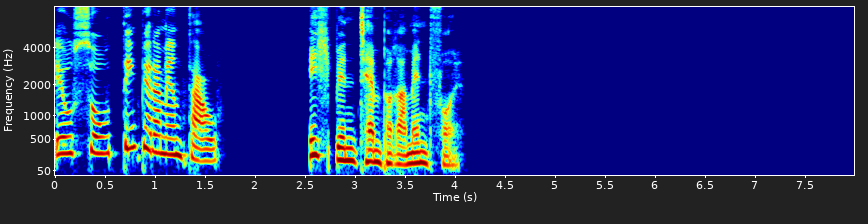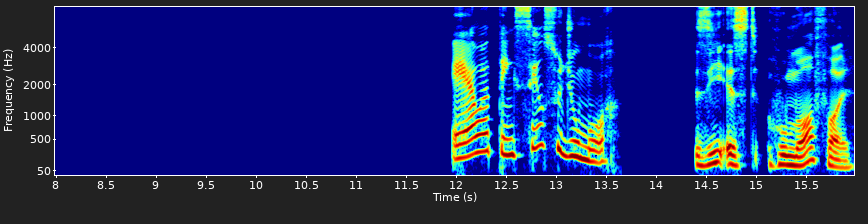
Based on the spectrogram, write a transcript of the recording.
Eu sou temperamental. Ich bin temperamentvoll. Ela tem senso de humor. Sie ist humorvoll.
